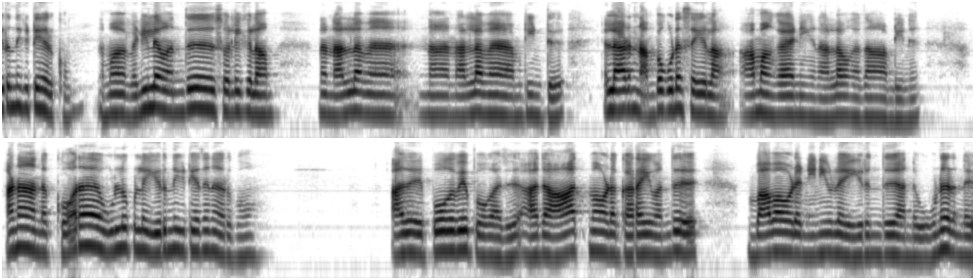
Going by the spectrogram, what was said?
இருந்துக்கிட்டே இருக்கும். நம்ம வெளியில் வந்து சொல்லிக்கலாம் நான் நல்லவன் நான் நல்லவன் அப்படின்ட்டு எல்லோரும் நம்ப கூட செய்யலாம். ஆமாங்க நீங்கள் நல்லவங்க தான் அப்படின்னு. ஆனால் அந்த குறை உள்ளுக்குள்ளே இருந்துக்கிட்டே தானே இருக்கும். அது போகவே போகாது. அது ஆத்மாவோட கரை வந்து பாபாவோட நினைவில் இருந்து அந்த உணர் அந்த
